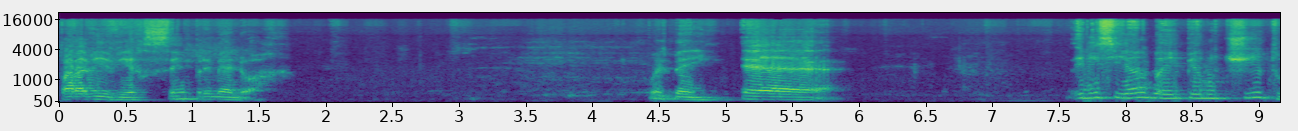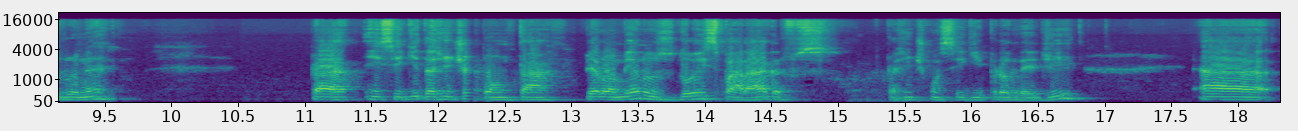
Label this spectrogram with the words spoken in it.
para viver sempre melhor. Pois bem, é... iniciando aí pelo título, né? Para em seguida a gente apontar pelo menos dois parágrafos para a gente conseguir progredir. Ah,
